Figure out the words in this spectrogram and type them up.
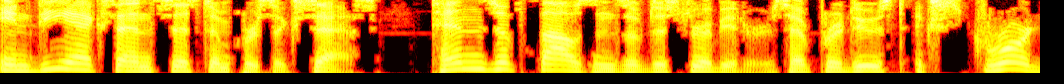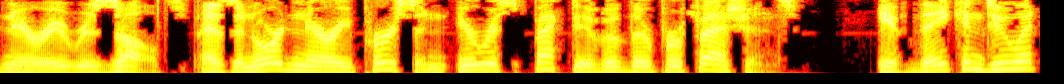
In DXN System for Success, tens of thousands of distributors have produced extraordinary results as an ordinary person, irrespective of their professions. If they can do it,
